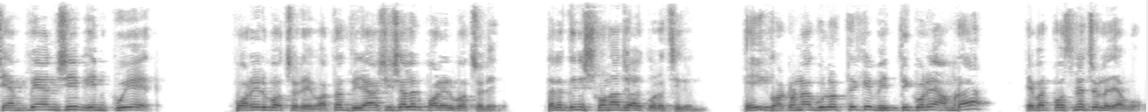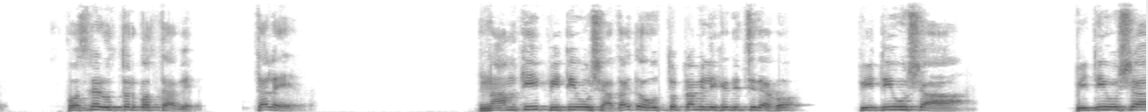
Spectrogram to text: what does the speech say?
championship in Kuwait পরের বছরে, অর্থাৎ বিরাশি সালের পরের বছরে, তাহলে তিনি সোনা জয় করেছিলেন। এই ঘটনাগুলোর থেকে ভিত্তি করে আমরা এবার প্রশ্নে চলে যাব। প্রশ্নের উত্তর করতে হবে। তাহলে, নাম কি? পিটি উষা তাই তো, উত্তরটা আমি লিখে দিচ্ছি, দেখো। PT Usha PT Usha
